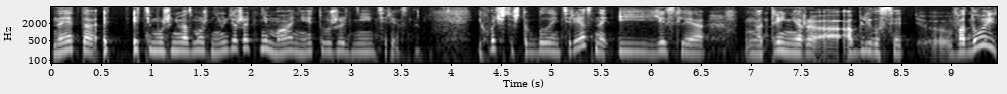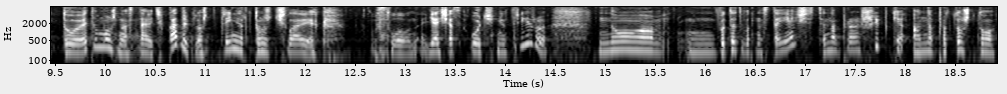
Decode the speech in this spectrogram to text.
на это, этим уже невозможно не удержать внимание, это уже неинтересно. И хочется, чтобы было интересно, и если тренер а, облился э, водой, то это можно оставить в кадре, потому что тренер тоже человек условно. Я сейчас очень утрирую, но вот эта вот настоящесть, она про ошибки, она про то, что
